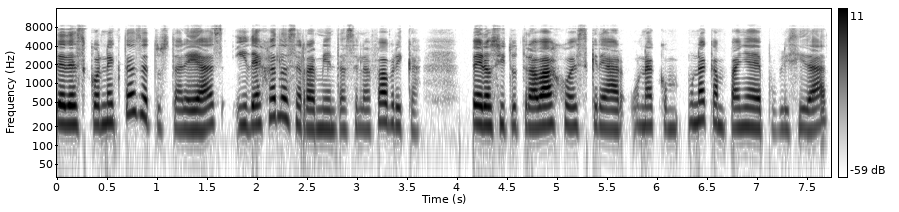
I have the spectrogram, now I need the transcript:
Te desconectas de tus tareas y dejas las herramientas en la fábrica, pero si tu trabajo es crear una, una campaña de publicidad,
